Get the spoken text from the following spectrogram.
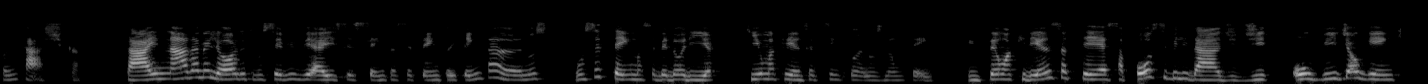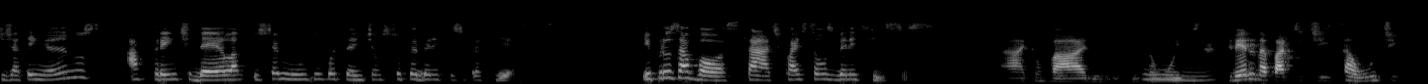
fantástica tá? E nada melhor do que você viver aí 60, 70, 80 anos, você tem uma sabedoria que uma criança de 5 anos não tem. Então, a criança ter essa possibilidade de ouvir de alguém que já tem anos à frente dela, isso é muito importante, é um super benefício para as crianças. E para os avós, Tati, quais são os benefícios? Ah, são vários, assim, são uhum. muitos. Primeiro na parte de saúde,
